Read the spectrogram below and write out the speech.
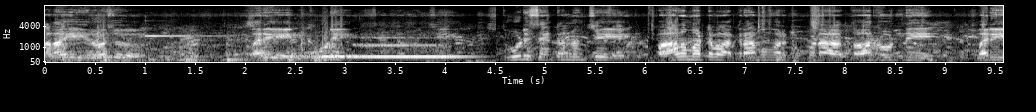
అలాగే ఈరోజు మరి పూడి తూడి సెంటర్ నుంచి పాలమట్ట గ్రామం వరకు కూడా తార్ రోడ్ని మరి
